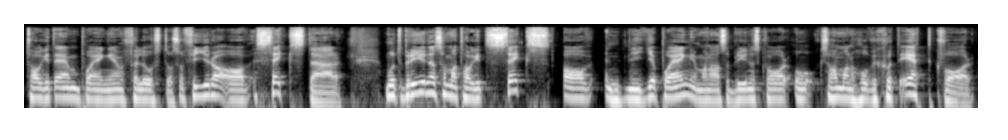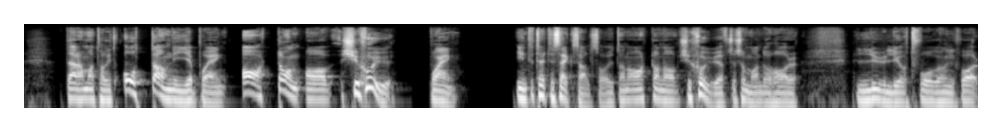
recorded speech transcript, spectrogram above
tagit en poäng, en förlust. Och så fyra av sex där. Mot Brynäs har man tagit sex av nio poäng. Man har alltså Brynäs kvar. Och så har man HV71 kvar. Där har man tagit åtta av nio poäng. 18 av 27 poäng. Inte 36 alltså, utan 18 av 27 eftersom man då har Luleå två gånger kvar.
